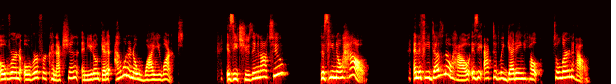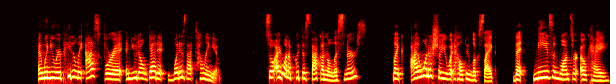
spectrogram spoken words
over and over for connection and you don't get it, I want to know why you aren't. Is he choosing not to? Does he know how? And if he does know how, is he actively getting help to learn how? And when you repeatedly ask for it and you don't get it, what is that telling you? So I want to put this back on the listeners. Like, I want to show you what healthy looks like that needs and wants are okay.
